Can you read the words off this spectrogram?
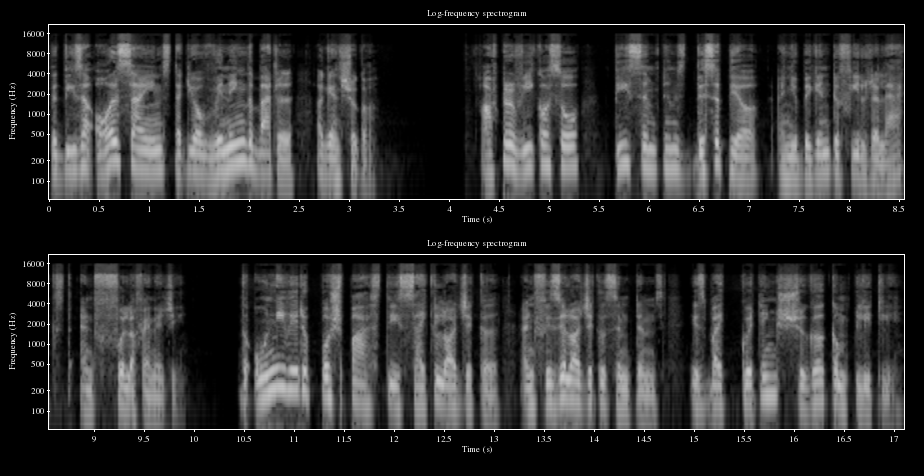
that these are all signs that you're winning the battle against sugar. After a week or so, these symptoms disappear and you begin to feel relaxed and full of energy. The only way to push past these psychological and physiological symptoms is by quitting sugar completely.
